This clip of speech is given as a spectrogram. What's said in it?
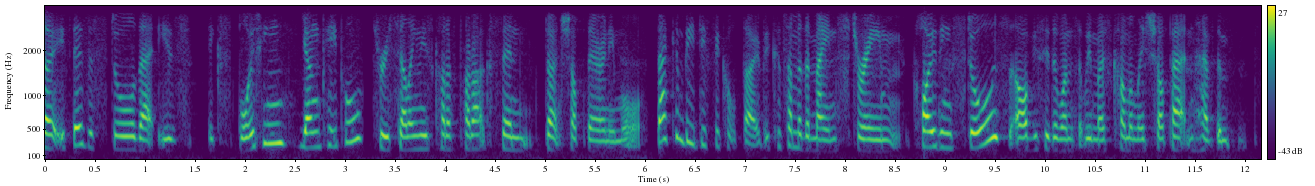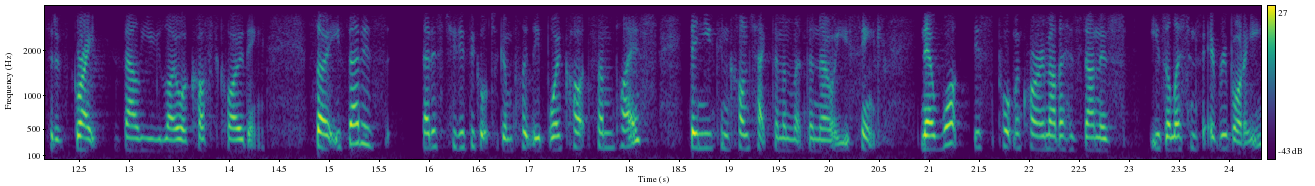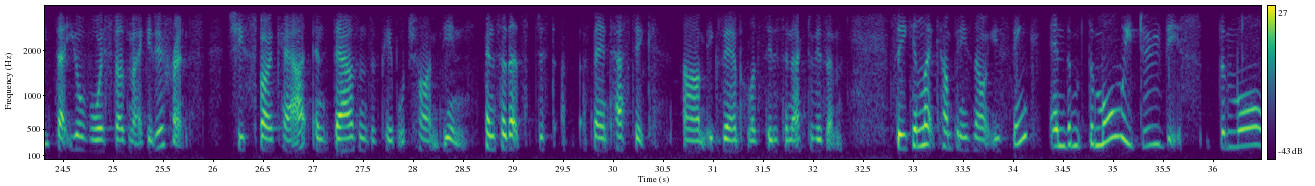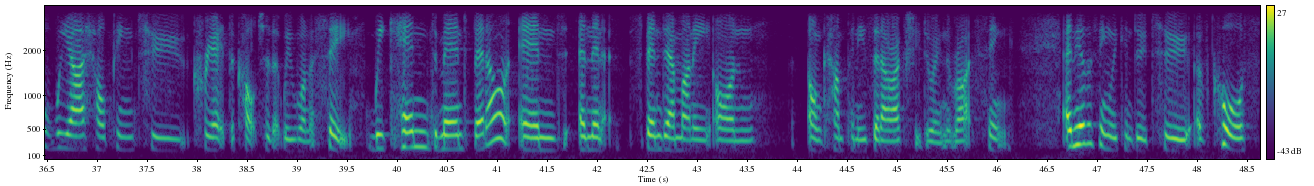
So if there's a store that is exploiting young people through selling these kind of products, then don't shop there anymore. That can be difficult though because some of the mainstream clothing stores obviously the ones that we most commonly shop at and have the sort of great value, lower cost clothing. So if that is that is too difficult to completely boycott some place, then you can contact them and let them know what you think. Now, what this Port Macquarie mother has done is is a lesson for everybody that your voice does make a difference. She spoke out, and thousands of people chimed in, and so that's just a, a fantastic um, example of citizen activism. So you can let companies know what you think, and the, the more we do this, the more we are helping to create the culture that we want to see. We can demand better, and and then spend our money on on companies that are actually doing the right thing. And the other thing we can do too, of course,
